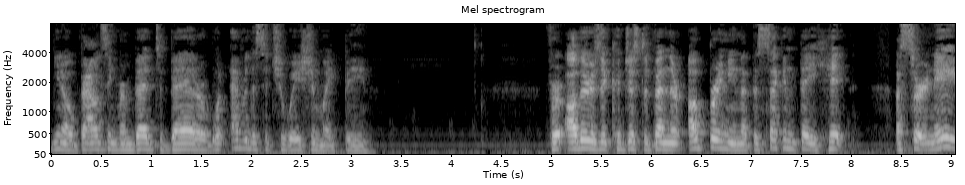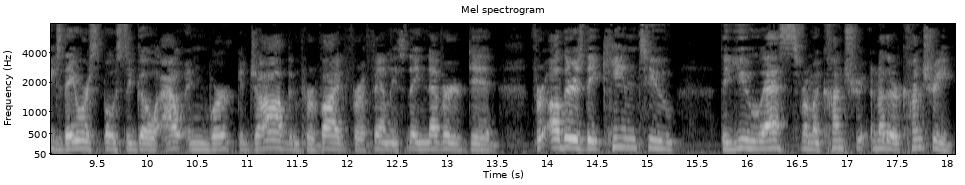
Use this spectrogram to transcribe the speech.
you know, bouncing from bed to bed, or whatever the situation might be. For others, it could just have been their upbringing that the second they hit a certain age, they were supposed to go out and work a job and provide for a family, so they never did. For others, they came to the U.S. from a country, another country,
